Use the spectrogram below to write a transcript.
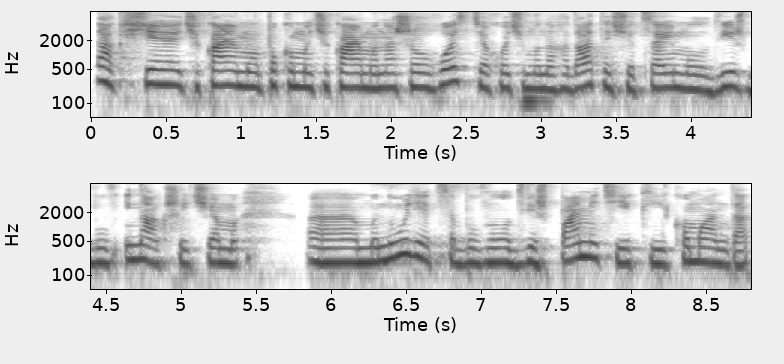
Так, ще чекаємо, поки ми чекаємо нашого гостя. Хочемо нагадати, що цей молодвіж був інакший, чим минулі. Це був молодвіж пам'яті, який команда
